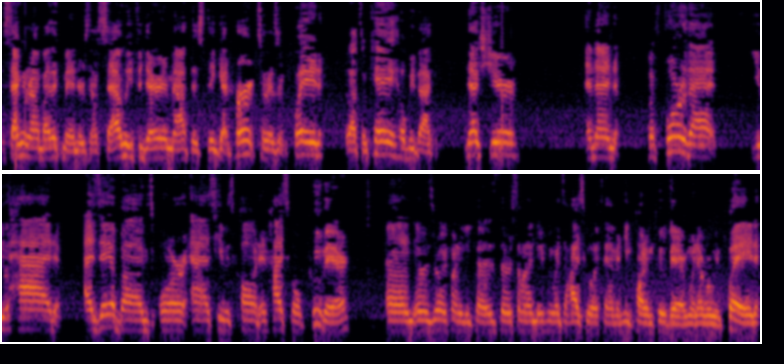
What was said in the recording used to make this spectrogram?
the second round by the Commanders. Now, sadly, Phidarian Mathis did get hurt, so he hasn't played, but that's okay. He'll be back next year. And then before that, you had Isaiah Buggs, or as he was called in high school, Pooh Bear. And it was really funny because there was someone I knew who went to high school with him, and he called him Pooh Bear whenever we played.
